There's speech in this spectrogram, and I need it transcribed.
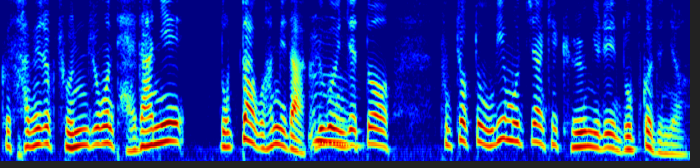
그 사회적 존중은 대단히 높다고 합니다. 그리고 음. 이제 또 북쪽도 우리 못지않게 교육률이 높거든요.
